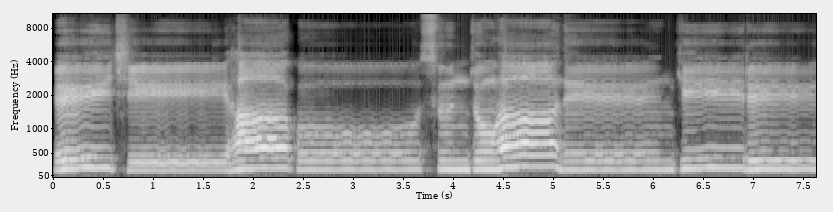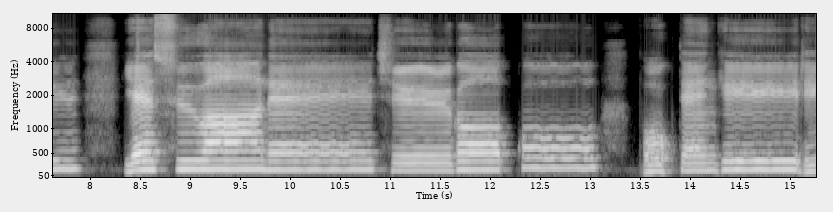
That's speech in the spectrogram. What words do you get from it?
의지하고 순종하는 길을 예수 안에 즐겁고 복된 길이로다.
